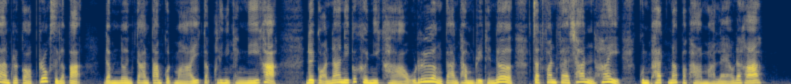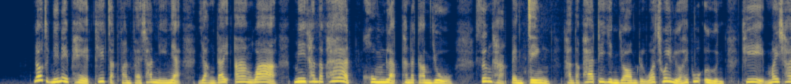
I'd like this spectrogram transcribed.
การประกอบโรคศิลปะดำเนินการตามกฎหมายกับคลินิกแห่งนี้ค่ะ โดยก่อนหน้านี้ก็เคยมีข่าวเรื่องการทำรีเทนเนอร์ จัดฟันแฟชั่นให้คุณแพทย์นปภามาแล้วนะคะ นอกจากนี้ในเพจที่จัดฟันแฟชั่นนี้เนี่ยยังได้อ้างว่ามีทันตแพทย์คุมแล็บทันตกรรมอยู่ ซึ่งหากเป็นจริง ทันตแพทย์ที่ยินยอมหรือว่าช่วยเหลือให้ผู้อื่น ที่ไม่ใช่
